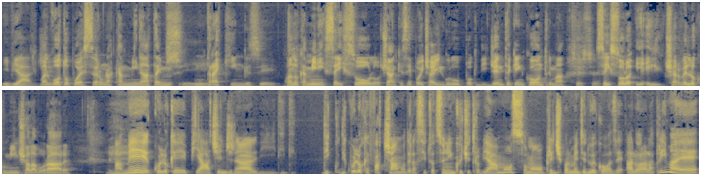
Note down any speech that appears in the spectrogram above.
i viaggi. Ma il vuoto può essere una camminata in, Sì. in trekking. Sì, Quando cammini sei solo, cioè anche se poi c'hai il gruppo di gente che incontri, ma sì, sì. sei solo e, e il cervello comincia a lavorare. A me quello che piace in generale di, di- di- di quello che facciamo, della situazione in cui ci troviamo, sono principalmente due cose. Allora, la prima è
